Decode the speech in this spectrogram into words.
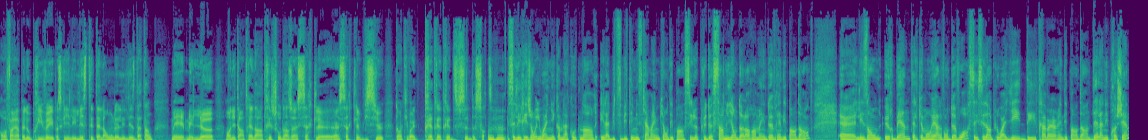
on va faire appel au privé parce que les listes étaient longues, les listes d'attente. Mais, mais là, on est en train d'entrer, je trouve, dans un cercle, un cercle vicieux, donc il va être très, très, très difficile de sortir. Mm-hmm. C'est les régions éloignées comme la Côte-Nord et la BTB-Témiscamingue qui ont dépensé le plus de 100 millions de dollars en main-d'œuvre indépendante. Euh, les zones urbaines telles que Montréal vont devoir cesser d'employer des travailleurs indépendants dès l'année prochaine.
